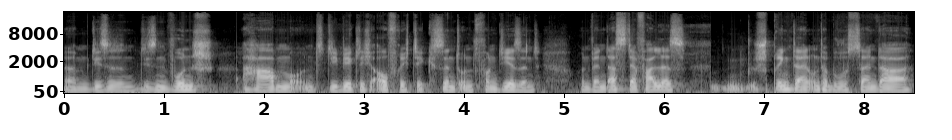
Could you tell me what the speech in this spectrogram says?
ähm, diese, diesen Wunsch haben und die wirklich aufrichtig sind und von dir sind. Und wenn das der Fall ist, springt dein Unterbewusstsein da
